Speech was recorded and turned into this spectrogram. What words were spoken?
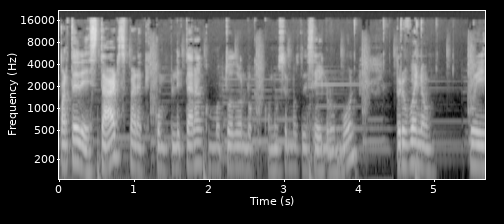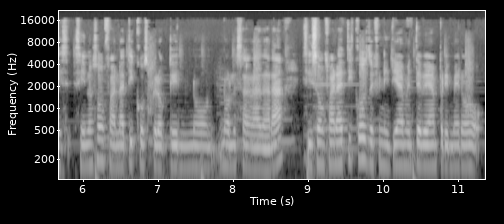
parte de Stars para que completaran como todo lo que conocemos de Sailor Moon. Pero bueno, pues si no son fanáticos creo que no, no les agradará. Si son fanáticos definitivamente vean primero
